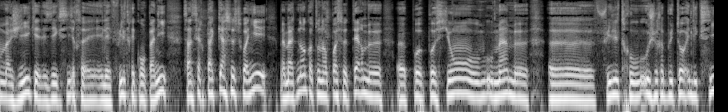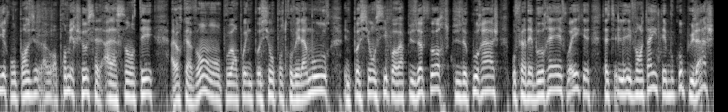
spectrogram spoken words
magiques et les exirs et les filtres et compagnie, ça ne sert pas qu'à se soigner. Mais maintenant, quand on emploie ce terme euh, potion ou, même euh, euh, filtre ou, ou je dirais plutôt élixir, on pense en première chose à la santé, alors qu'avant on pouvait employer une potion pour trouver l'amour, une potion aussi pour avoir plus de force, plus de courage, pour faire des beaux rêves. Vous voyez que l'éventail était beaucoup plus large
